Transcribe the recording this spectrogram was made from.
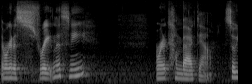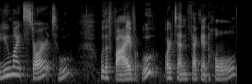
Then we're gonna straighten this knee. We're gonna come back down. So you might start ooh, with a five ooh, or 10 second hold.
